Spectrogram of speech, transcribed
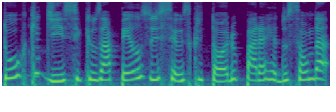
Turk disse que os apelos de seu escritório para a redução da,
